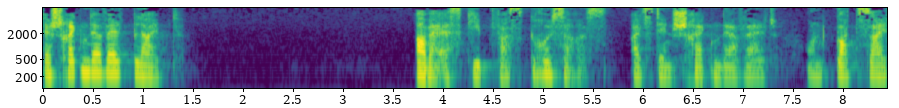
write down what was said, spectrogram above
Der Schrecken der Welt bleibt. Aber es gibt was Größeres als den Schrecken der Welt. Und Gott sei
